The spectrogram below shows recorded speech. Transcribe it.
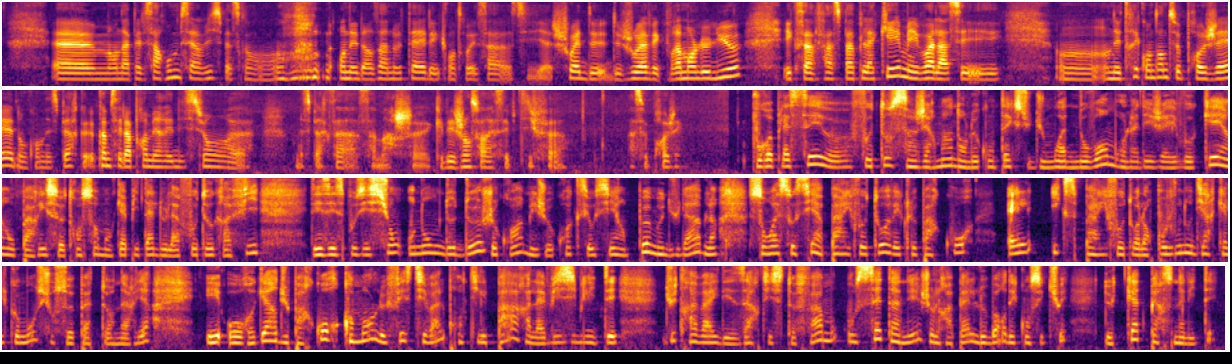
Euh, on appelle ça room service parce qu'on on est dans un hôtel et qu'on trouvait ça aussi chouette de, jouer avec vraiment le lieu et que ça fasse pas plaquer. Mais voilà, c'est, on, est très content de ce projet. Donc on espère que, comme c'est la première édition, euh, on espère que ça, ça marche, euh, que les gens soient réceptifs à ce projet. Pour replacer euh, Photo Saint-Germain dans le contexte du mois de novembre, on l'a déjà évoqué, hein, où Paris se transforme en capitale de la photographie, des expositions au nombre de deux, je crois, mais je crois que c'est aussi un peu modulable, hein, sont associées à Paris Photo avec le parcours LX Paris Photo. Alors pouvez-vous nous dire quelques mots sur ce partenariat et au regard du parcours, comment le festival prend-il part à la visibilité du travail des artistes femmes où cette année, je le rappelle, le bord est constitué de quatre personnalités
